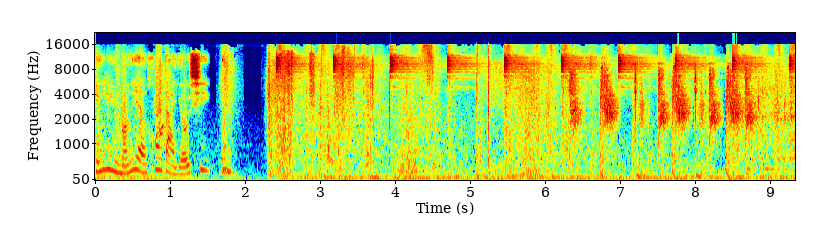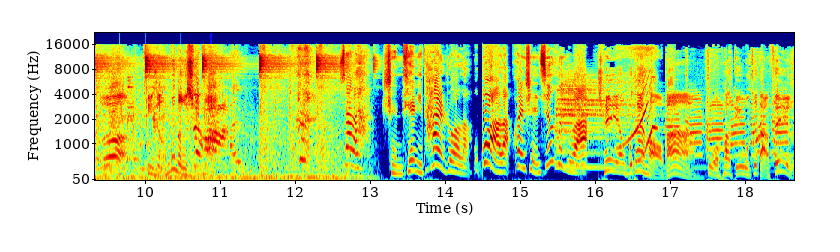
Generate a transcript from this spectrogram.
情侣蒙眼互打游戏。哥，你能不能下了？沈天，你太弱了，我不玩了，换沈星和你玩。这样不太好吧？我怕给我哥打废了。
